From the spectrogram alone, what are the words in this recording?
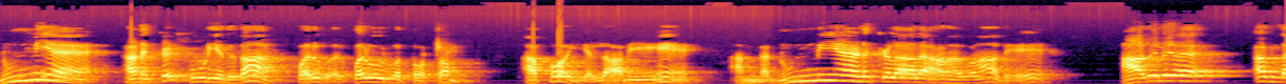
நுண்ணிய அணுக்கள் கூடியது தான் பரு பருவுருவத் தோற்றம் அப்போ எல்லாமே அந்த நுண்ணிய அணுக்களால் ஆனதுதான் அது. அதில் அந்த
